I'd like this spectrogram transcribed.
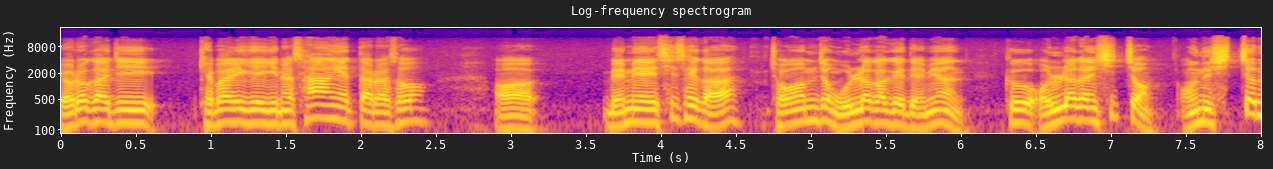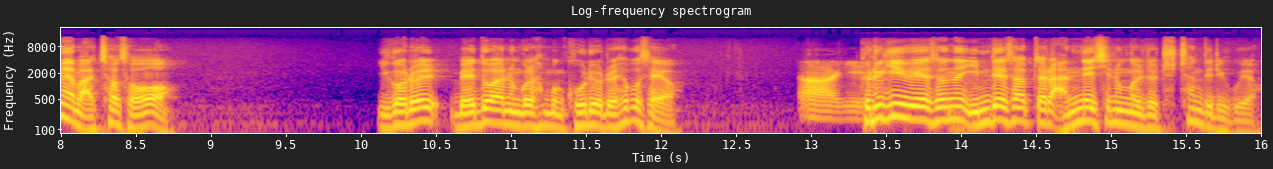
여러 가지 개발 계획이나 사항에 따라서 어, 매매 시세가 점점 올라가게 되면 그 올라간 시점 어느 시점에 맞춰서 이거를 매도하는 걸 한번 고려를 해보세요. 아, 예. 그러기 위해서는 임대사업자를 안 내시는 걸 좀 추천드리고요.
